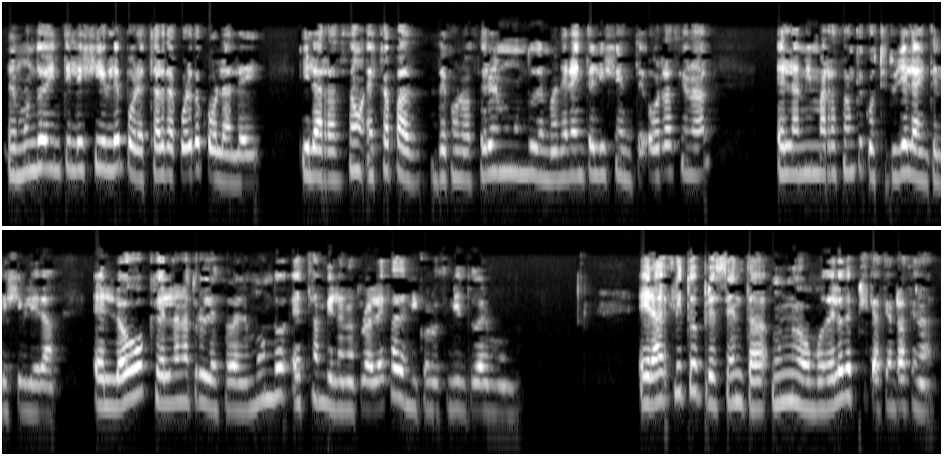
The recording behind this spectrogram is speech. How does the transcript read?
El mundo es inteligible por estar de acuerdo con la ley, y la razón es capaz de conocer el mundo de manera inteligente o racional, es la misma razón que constituye la inteligibilidad. El logo, que es la naturaleza del mundo, es también la naturaleza de mi conocimiento del mundo. Heráclito presenta un nuevo modelo de explicación racional,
